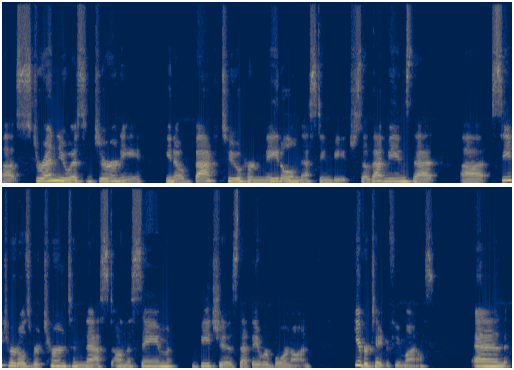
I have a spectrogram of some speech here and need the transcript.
uh, strenuous journey, you know, back to her natal nesting beach. So that means that uh, sea turtles return to nest on the same beaches that they were born on, give or take a few miles. And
